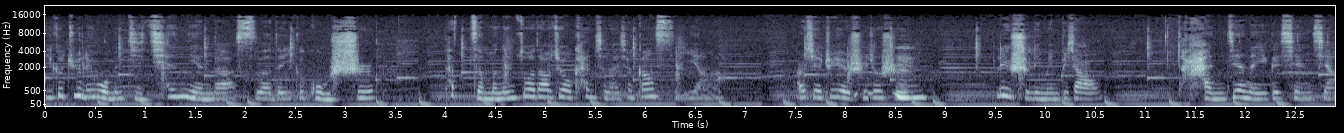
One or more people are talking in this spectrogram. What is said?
一个距离我们几千年的死了的一个古尸，它怎么能做到就看起来像刚死一样啊？而且这也是就是。嗯历史里面比较罕见的一个现象。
